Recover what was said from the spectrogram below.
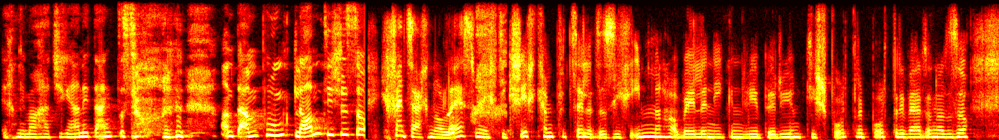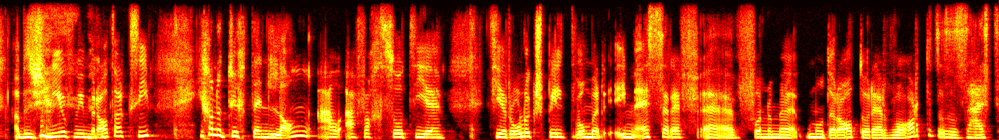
Ich nehme an, hättest du gerne gedacht, dass du an diesem Punkt landest. So. Ich fände es eigentlich noch les, wenn ich die Geschichte erzählen dass ich immer habe irgendwie berühmte Sportreporterin werden oder so. Aber es war nie auf meinem Radar. Gewesen. Ich habe natürlich dann lang auch einfach so die, die Rolle gespielt, wo man im SRF äh, von einem Moderator erwartet. Also das heißt,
